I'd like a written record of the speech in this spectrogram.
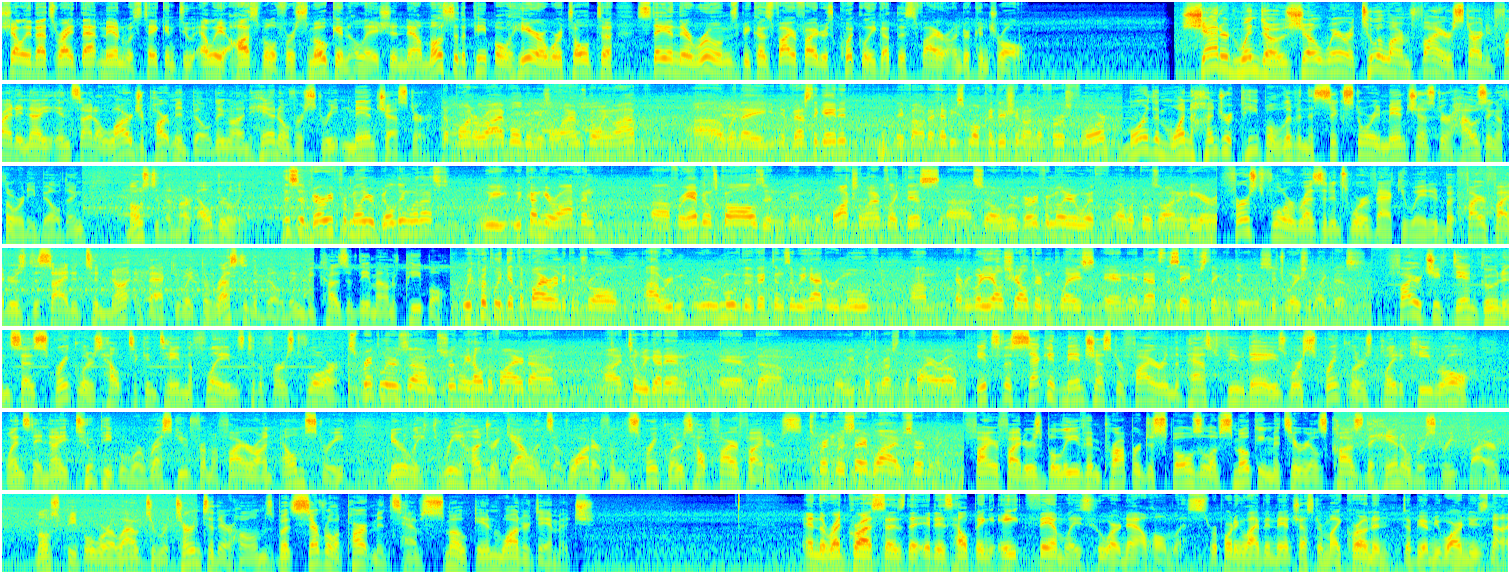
Shelley, that's right. That man was taken to Elliot Hospital for smoke inhalation. Now, most of the people here were told to stay in their rooms because firefighters quickly got this fire under control. Shattered windows show where a two alarm fire started Friday night inside a large apartment building on Hanover Street in Manchester. Upon arrival, there was alarms going off. Uh, when they investigated, they found a heavy smoke condition on the first floor. More than 100 people live in the six story Manchester Housing Authority building. Most of them are elderly. This is a very familiar building with us. We, we come here often uh, for ambulance calls and, and, and, box alarms like this, uh, so we're very familiar with uh, what goes on in here. First floor residents were evacuated, but firefighters decided to not evacuate the rest of the building because of the amount of people. We quickly get the fire under control. Uh, we, we removed the victims that we had to remove. Um, everybody else sheltered in place, and, and that's the safest thing to do in a situation like this. Fire Chief Dan Goonan says sprinklers helped to contain the flames to the first floor. The sprinklers um, certainly held the fire down uh, until we got in and um, we put the rest of the fire out. It's the second Manchester fire in the past few days where sprinklers played a key role. Wednesday night, two people were rescued from a fire on Elm Street. Nearly 300 gallons of water from the sprinklers helped firefighters. Sprinklers save lives, certainly. Firefighters believe improper disposal of smoking materials caused the Hanover Street fire. Most people were allowed to return to their homes, but several apartments have smoke and water damage. And the Red Cross says that it is helping eight families who are now homeless. Reporting live in Manchester, Mike Cronin, WMUR News 9.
